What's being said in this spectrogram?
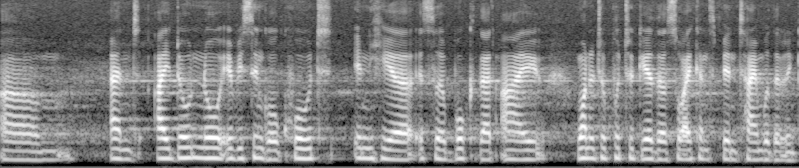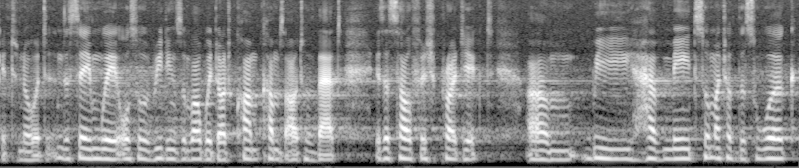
Um, and I don't know every single quote in here. It's a book that I wanted to put together so I can spend time with it and get to know it. In the same way, also readingzimbabwe.com comes out of that. It's a selfish project. Um, we have made so much of this work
